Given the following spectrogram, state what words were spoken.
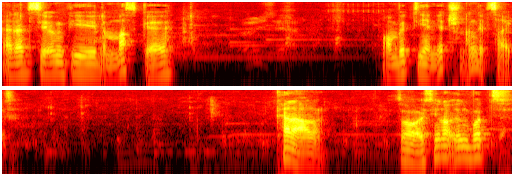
Ja, das ist hier irgendwie eine Maske. Warum wird die denn jetzt schon angezeigt? Keine Ahnung. So, ist hier noch irgendwas?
